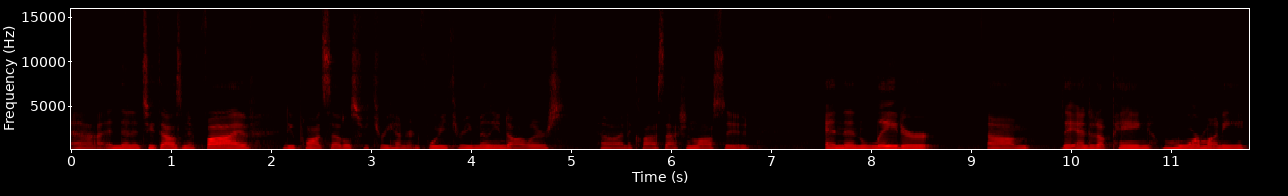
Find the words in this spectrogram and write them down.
Uh, and then in 2005, DuPont settles for $343 million uh, in a class action lawsuit. And then later, um, they ended up paying more money.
